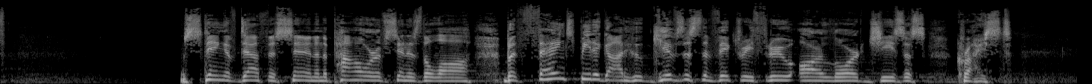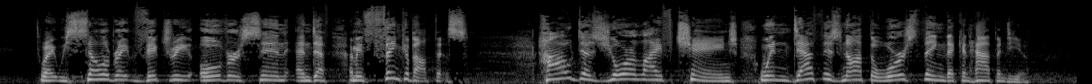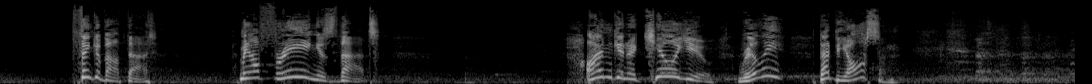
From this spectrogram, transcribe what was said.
The sting of death is sin, and the power of sin is the law. But thanks be to God who gives us the victory through our Lord Jesus Christ. Right? We celebrate victory over sin and death. I mean, think about this. How does your life change when death is not the worst thing that can happen to you? Think about that. I mean, how freeing is that? I'm going to kill you. Really? That'd be awesome.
